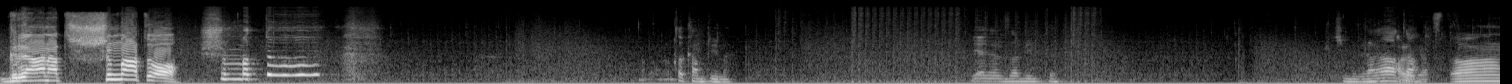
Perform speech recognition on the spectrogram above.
Granat szmato. Szmato! No to kampimy. Jeden zabity. Rzucimy granata. Ale jazda.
